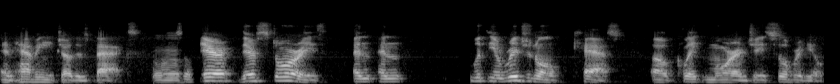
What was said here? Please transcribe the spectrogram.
and having each other's backs. Mhm. So their their stories, and and with the original cast of Clayton Moore and Jay Silverheel,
